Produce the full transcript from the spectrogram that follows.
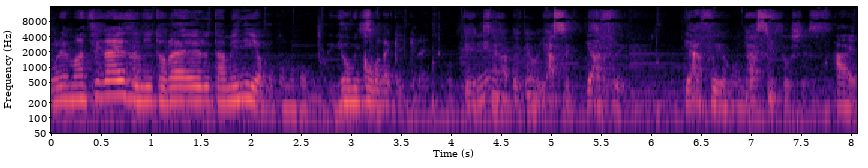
これ間違えずに捉えるためにやっぱこの本を読み込まなきゃいけないでね。1800円は安い。安い。安い本です安い投資です。はい。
